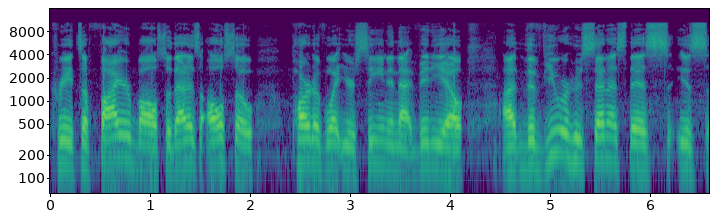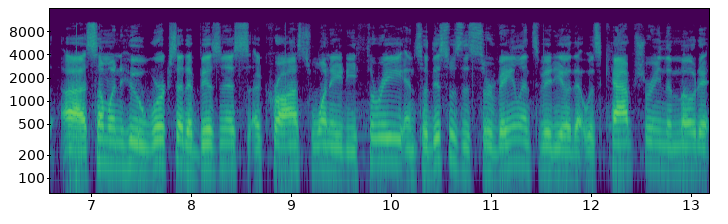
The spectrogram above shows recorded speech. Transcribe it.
creates a fireball. So that is also part of what you're seeing in that video. Uh, the viewer who sent us this is uh, someone who works at a business across 183, and so this was the surveillance video that was capturing the,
